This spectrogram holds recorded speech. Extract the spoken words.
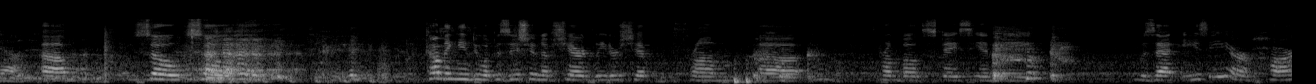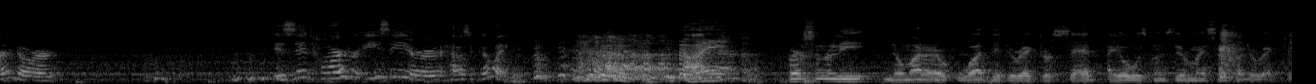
Yeah. um, so, so, coming into a position of shared leadership from, uh, from both Stacy and me, was that easy or hard or? Is it hard or easy or how's it going? I personally, no matter what the director said, I always consider myself a director.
